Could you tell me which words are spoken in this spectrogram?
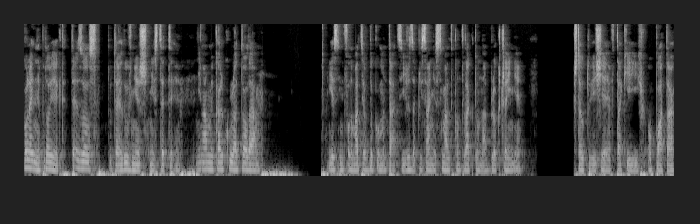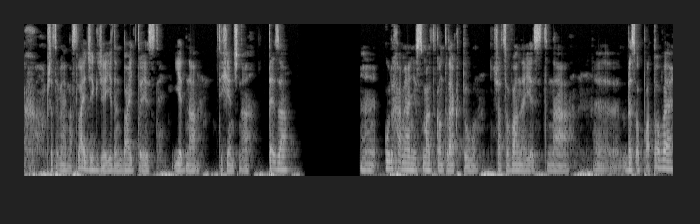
Kolejny projekt Tezos. Tutaj również niestety nie mamy kalkulatora. Jest informacja w dokumentacji, że zapisanie smart kontraktu na blockchainie kształtuje się w takich opłatach przedstawionych na slajdzie, gdzie 1 byte to jest jedna tysięczna teza. E, uruchamianie smart kontraktu szacowane jest na e, bezopłatowe,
